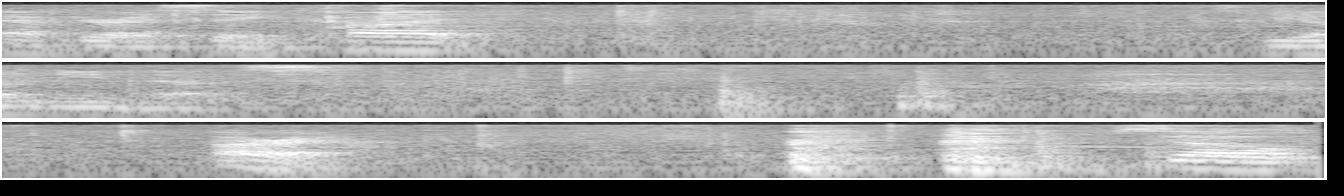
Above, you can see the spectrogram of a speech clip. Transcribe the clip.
after I say cut. 'cause we don't need those. Alright. So,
